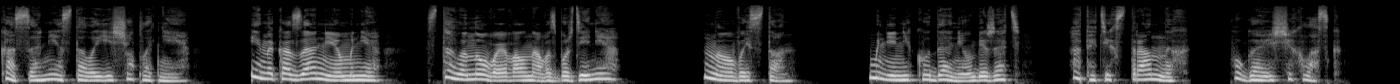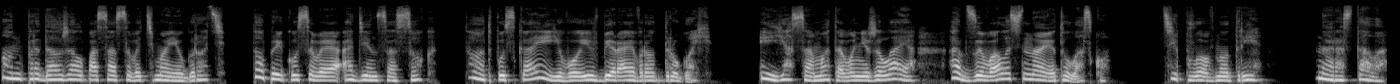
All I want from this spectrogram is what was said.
Касание стало еще плотнее. И наказанием мне стала новая волна возбуждения, новый стон. Мне никуда не убежать от этих странных, пугающих ласк. Он продолжал посасывать мою грудь, то прикусывая один сосок, то отпуская его и вбирая в рот другой. И я, сама того не желая, отзывалась на эту ласку. Тепло внутри нарастало,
